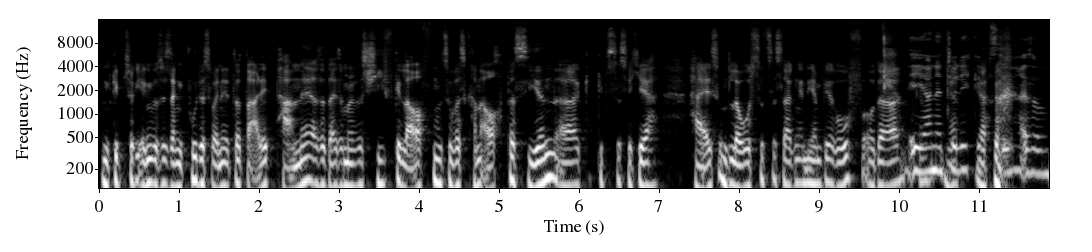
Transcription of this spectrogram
Und gibt es auch irgendwas, Sie sagen, puh, das war eine totale Panne, also da ist einmal was schief gelaufen und sowas kann auch passieren. Äh, gibt es da solche Highs und Lows sozusagen in Ihrem Beruf? Oder, ja, natürlich ja, gibt's ja. die. Also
